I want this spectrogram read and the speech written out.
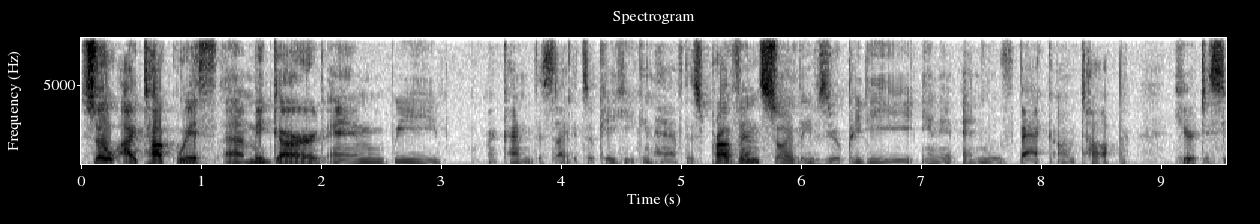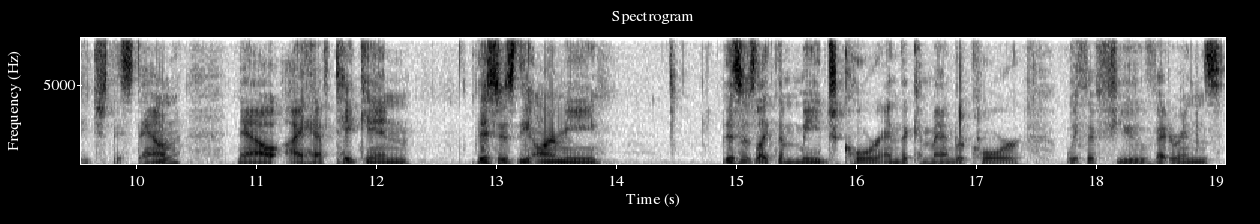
so I talk with uh, Midgard, and we I kind of decide it's okay, he can have this province. So I leave 0 PD in it and move back on top here to siege this down. Now I have taken, this is the army this is like the Mage Corps and the Commander Corps with a few veterans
